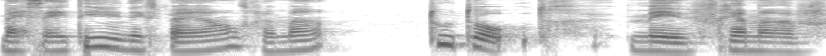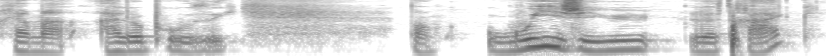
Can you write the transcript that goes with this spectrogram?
Mais ben, ça a été une expérience vraiment tout autre. mais vraiment, vraiment à l'opposé. Donc, oui, j'ai eu le trac.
